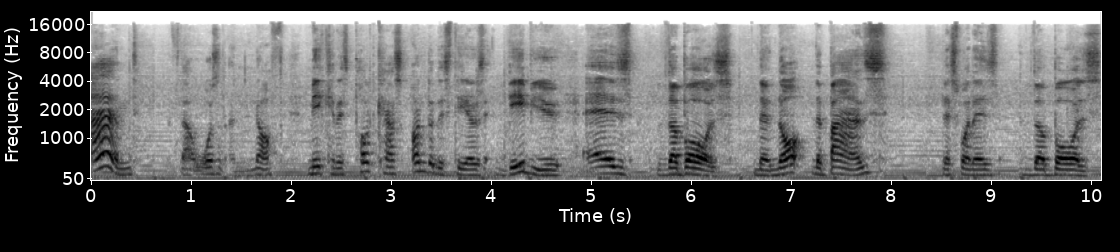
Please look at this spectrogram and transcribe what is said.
and if that wasn't enough, making his podcast Under the Stairs debut is The Boz. Now, not The Baz, this one is The Boz.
